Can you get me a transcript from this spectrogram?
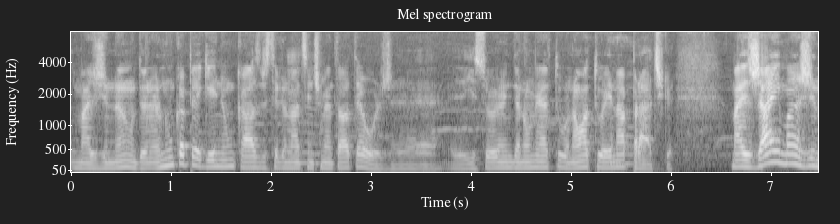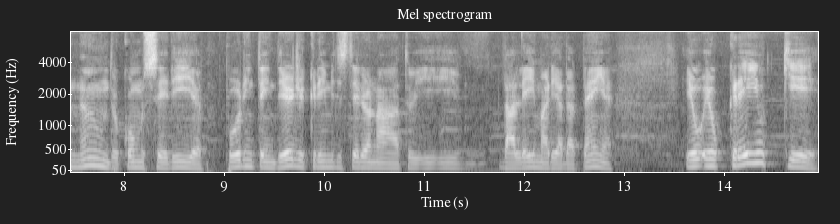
imaginando, eu nunca peguei nenhum caso de estelionato uhum. sentimental até hoje. É, isso eu ainda não me atuo, não atuei na prática. Mas já imaginando como seria, por entender de crime de estelionato e, e da lei Maria da Penha, eu, eu creio que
